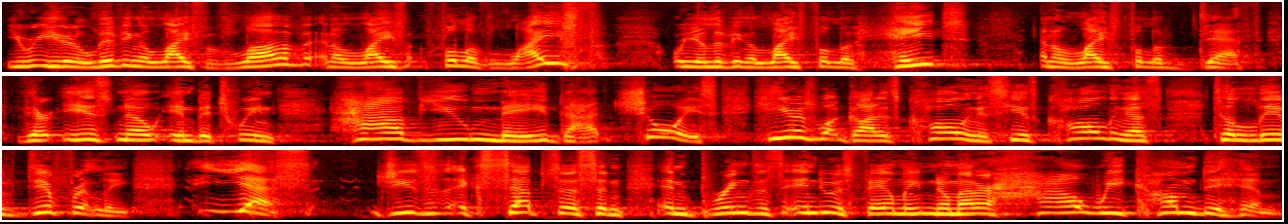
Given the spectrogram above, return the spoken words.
You are either living a life of love and a life full of life, or you're living a life full of hate and a life full of death. There is no in between. Have you made that choice? Here's what God is calling us He is calling us to live differently. Yes, Jesus accepts us and, and brings us into his family no matter how we come to him.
